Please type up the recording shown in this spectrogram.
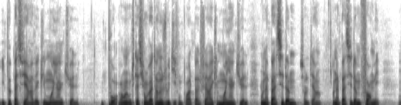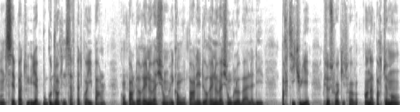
il peut pas se faire avec les moyens actuels. En tout cas, si on veut atteindre nos objectifs, on ne pourra pas le faire avec les moyens actuels. On n'a pas assez d'hommes sur le terrain, on n'a pas assez d'hommes formés. On ne sait pas. Il y a beaucoup de gens qui ne savent pas de quoi ils parlent quand on parle de rénovation. Et quand vous parlez de rénovation globale à des particuliers, que ce soit qu'ils soient en appartement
